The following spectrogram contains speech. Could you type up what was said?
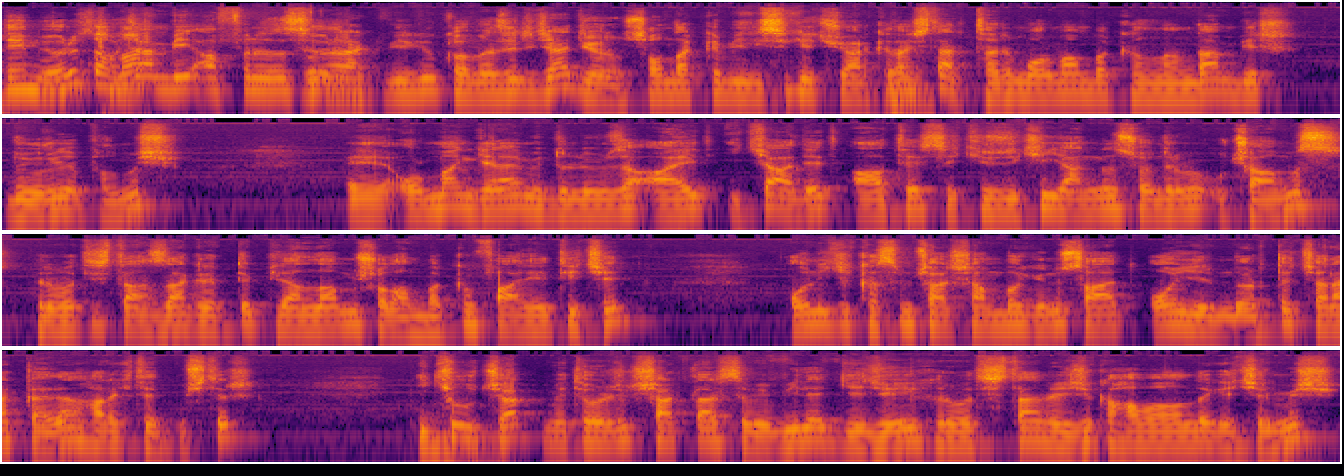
demiyoruz ama Hocam bir affınızı sığınarak virgül koymanızı rica ediyorum. Son dakika bilgisi geçiyor arkadaşlar. Tarım Orman Bakanlığı'ndan bir duyuru yapılmış. Ee, Orman Genel Müdürlüğümüze ait 2 adet AT-802 yangın söndürme uçağımız Hırvatistan Zagreb'de planlanmış olan bakım faaliyeti için 12 Kasım Çarşamba günü saat 10.24'te Çanakkale'den hareket etmiştir. İki uçak meteorolojik şartlar sebebiyle geceyi Hırvatistan Rejika Havaalanı'nda geçirmiş.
